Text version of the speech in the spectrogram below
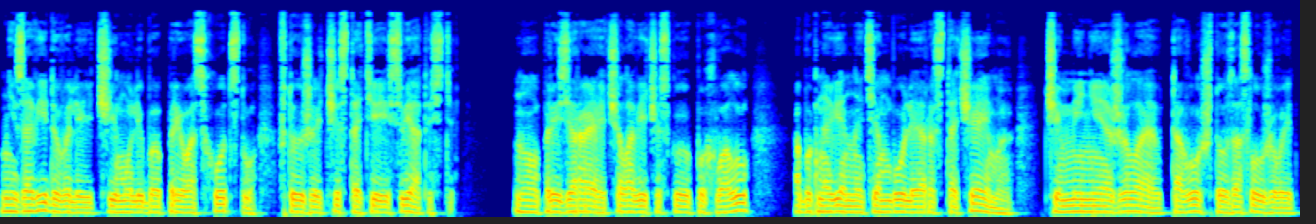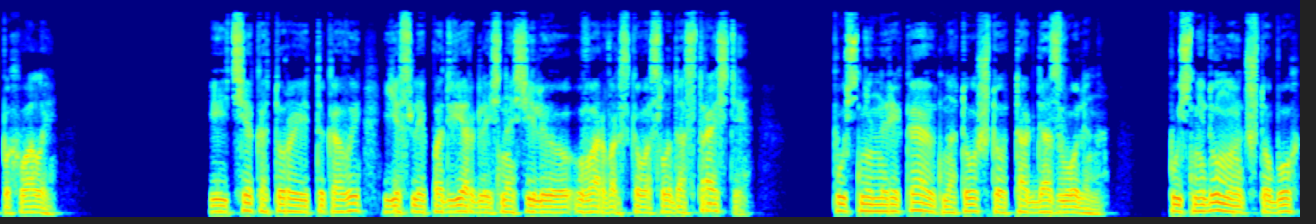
не завидовали чьему-либо превосходству в той же чистоте и святости — но, презирая человеческую похвалу, обыкновенно тем более расточаемую, чем менее желают того, что заслуживает похвалы. И те, которые таковы, если подверглись насилию варварского сладострастия, пусть не нарекают на то, что так дозволено, пусть не думают, что Бог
